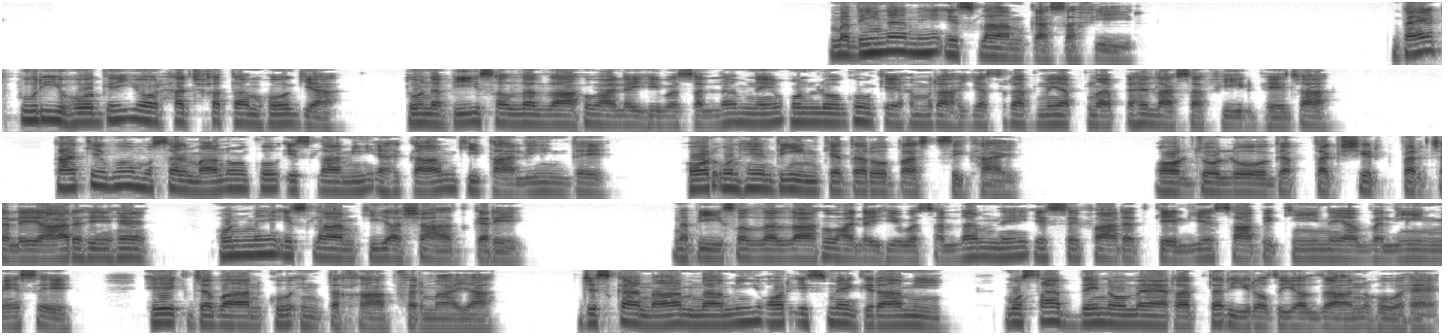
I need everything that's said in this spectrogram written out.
مدینہ میں اسلام کا سفیر۔ بیعت پوری ہو گئی اور حج ختم ہو گیا۔ تو نبی صلی اللہ علیہ وسلم نے ان لوگوں کے ہمراہ یسرب میں اپنا پہلا سفیر بھیجا۔ تاکہ وہ مسلمانوں کو اسلامی احکام کی تعلیم دے اور انہیں دین کے در و بست سکھائے۔ اور جو لوگ اب تک شرک پر چلے آ رہے ہیں، ان میں اسلام کی اشاعت کرے۔ نبی صلی اللہ علیہ وسلم نے اس سفارت کے لیے سابقین اولین میں سے ایک جوان کو انتخاب فرمایا، جس کا نام نامی اور اس میں گرامی مصعب بن عمیر ابتری رضی اللہ عنہ ہے۔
